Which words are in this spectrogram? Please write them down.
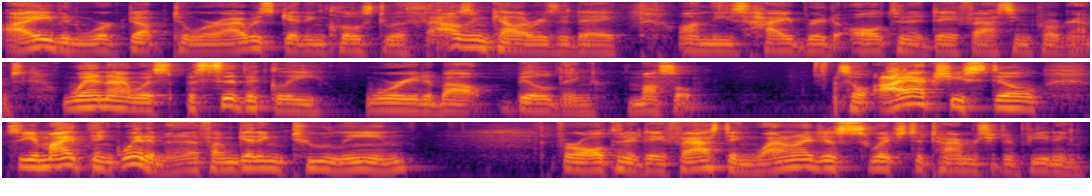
I even worked up to where I was getting close to a thousand calories a day on these hybrid alternate day fasting programs when I was specifically worried about building muscle. So I actually still, so you might think, wait a minute, if I'm getting too lean, for alternate day fasting, why don't I just switch to time restricted feeding?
